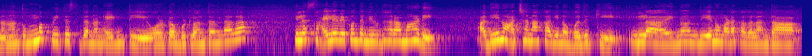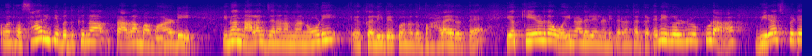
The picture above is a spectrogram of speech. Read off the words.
ನನ್ನನ್ನು ತುಂಬ ಪ್ರೀತಿಸ್ತಿದ್ದ ನನ್ನ ಹೆಂಡತಿ ಹೊರಟೋಗ್ಬಿಟ್ಲು ಅಂತಂದಾಗ, ಇಲ್ಲ ಸಾಯಲೇಬೇಕು ಅಂತ ನಿರ್ಧಾರ ಮಾಡಿ. ಅದೇನೋ ಅಚಾನಕ್ಕಾಗಿ ನಾವು ಬದುಕಿ, ಇಲ್ಲ, ಇನ್ನೊಂದು ಏನೂ ಮಾಡೋಕ್ಕಾಗಲ್ಲ ಅಂತ ಒಂದು ಹೊಸ ರೀತಿ ಬದುಕನ್ನು ಪ್ರಾರಂಭ ಮಾಡಿ ಇನ್ನೊಂದು ನಾಲ್ಕು ಜನ ನಮ್ಮನ್ನ ನೋಡಿ ಕಲಿಬೇಕು ಅನ್ನೋದು ಬಹಳ ಇರುತ್ತೆ. ಈಗ ಕೇರಳದ ವೈನಾಡಲ್ಲಿ ನಡೀತಿರೋಂಥ ಘಟನೆಗಳು ಕೂಡ ವಿರಾಜಪೇಟೆ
